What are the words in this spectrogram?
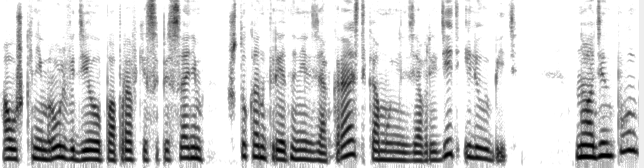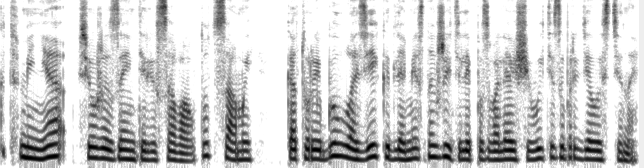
а уж к ним руль выделал поправки с описанием, что конкретно нельзя красть, кому нельзя вредить или убить. Но один пункт меня все же заинтересовал, тот самый, который был лазейкой для местных жителей, позволяющий выйти за пределы стены.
